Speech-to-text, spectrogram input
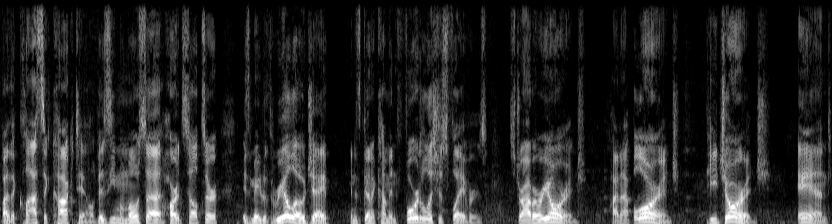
by the classic cocktail. Vizzy Mimosa Hard Seltzer is made with real OJ and it's going to come in four delicious flavors strawberry orange, pineapple orange, peach orange, and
